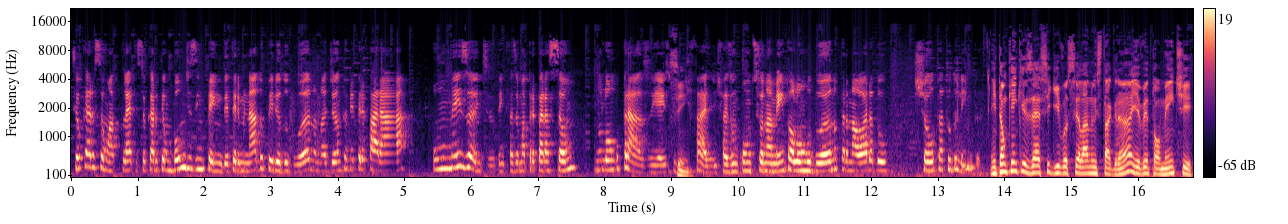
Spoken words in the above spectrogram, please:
se eu quero ser um atleta, se eu quero ter um bom desempenho em determinado período do ano, não adianta eu me preparar um mês antes. Eu tenho que fazer uma preparação no longo prazo. E é isso que Sim. a gente faz. A gente faz um condicionamento ao longo do ano para na hora do, show, tá tudo lindo. Então, quem quiser seguir você lá no Instagram e eventualmente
